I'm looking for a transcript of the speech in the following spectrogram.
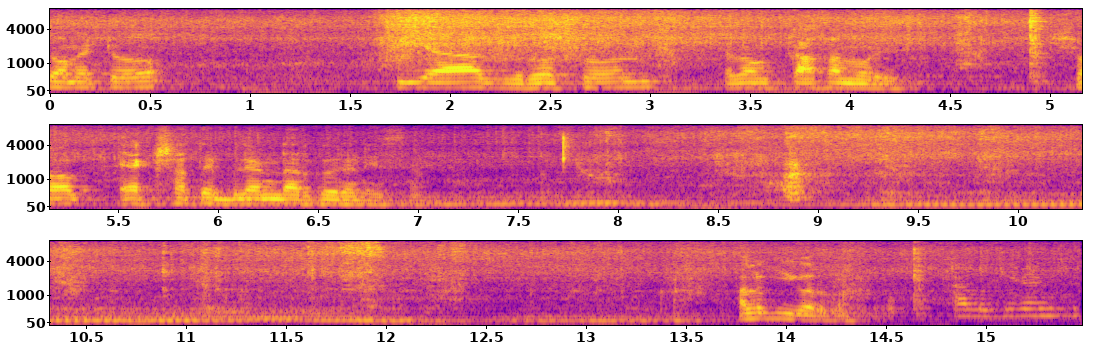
টমেটো পেঁয়াজ রসুন এবং কাঁচামরিচ। সব একসাথে ব্লেন্ডার করে নিয়েছে। আলু কি করব? আলু বিরিয়ানি কি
